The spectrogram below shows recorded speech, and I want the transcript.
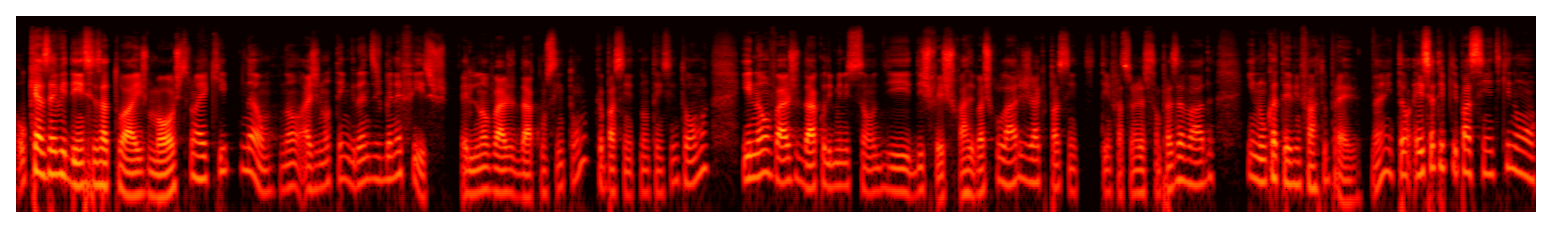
o que as evidências atuais mostram é que não, não, a gente não tem grandes benefícios. Ele não vai ajudar com sintoma, porque o paciente não tem sintoma, e não vai ajudar com diminuição de desfechos cardiovasculares, já que o paciente tem fração de ejeção preservada e nunca teve infarto prévio. Né? Então, esse é o tipo de paciente que não.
